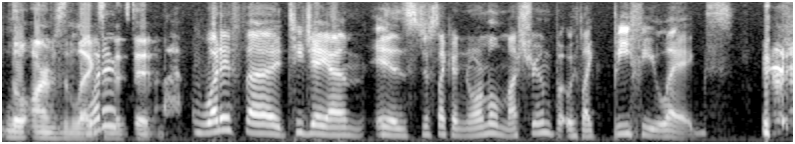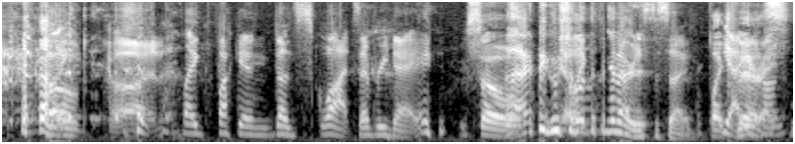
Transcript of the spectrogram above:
little arms and legs, What and if- that's it. what if uh, TJM is just like a normal mushroom, but with like beefy legs? oh god. Like fucking does squats every day. So I think we should like- let the fan artist decide. like Yeah, this.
